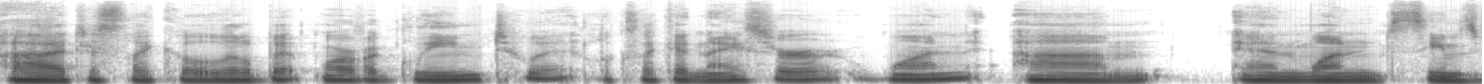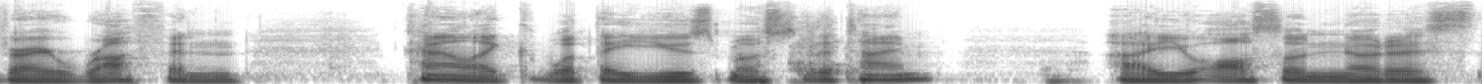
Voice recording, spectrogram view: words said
uh, just like a little bit more of a gleam to it. Looks like a nicer one. Um, and one seems very rough and kind of like what they use most of the time. Uh, you also notice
